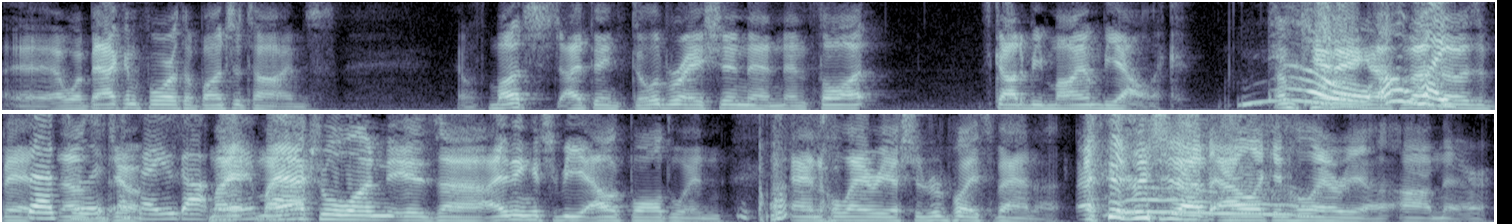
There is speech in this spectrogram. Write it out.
Uh, I went back and forth a bunch of times, and with much I think deliberation and and thought, it's got to be Mayim Bialik. No. I'm kidding. That's, Oh that's my- that was a bit. that's that was really- a joke. okay, you got my me. my Wow. actual one is uh, I think it should be Alec Baldwin, and Hilaria should replace Vanna. We should have Alec and Hilaria on there.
